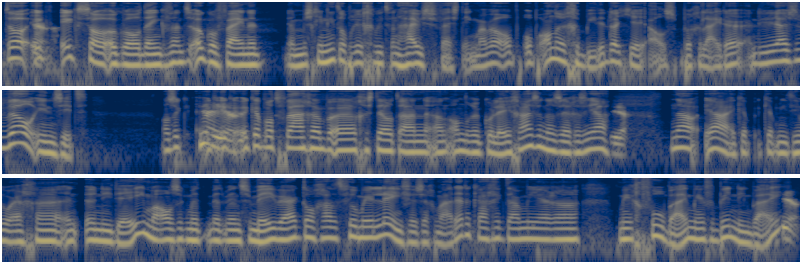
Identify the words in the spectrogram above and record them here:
Terwijl ik, ik zou ook wel denken van... Het is ook wel fijn... dat- Misschien niet op het gebied van huisvesting, maar wel op, op andere gebieden dat je als begeleider er juist wel in zit. Als ik, Ja, ik, ja. Ik, ik heb wat vragen gesteld aan, aan andere collega's en dan zeggen ze ja, Ja. Nou ja, ik heb, ik heb niet heel erg eh, een, een idee, maar als ik met, met mensen meewerk, dan gaat het veel meer leven, zeg maar. Hè? Dan krijg ik daar meer, eh, meer gevoel bij, meer verbinding bij. Ja.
